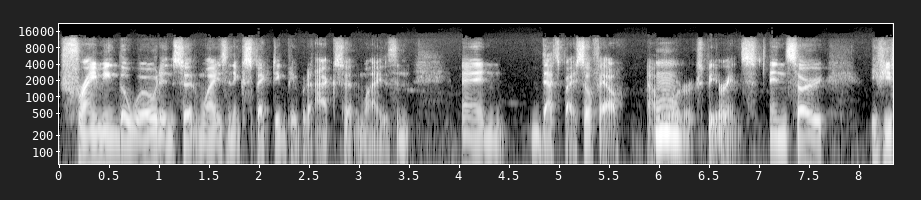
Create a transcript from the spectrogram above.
framing the world in certain ways and expecting people to act certain ways, and and that's based off our our mm. broader experience. And so, if you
